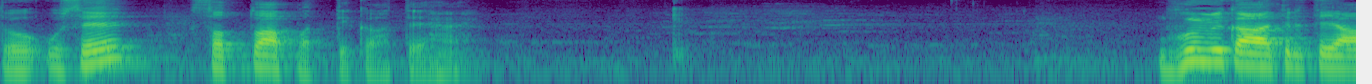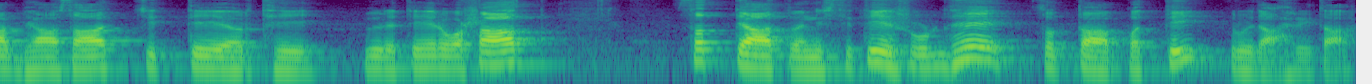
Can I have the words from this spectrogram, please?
तो उसे सत्वापत्ति कहते हैं। भूमिका तृतीयाभ्यासात चित्ते अर्थे विरतेर्वशात सत्यात्मनिस्थिति शुद्धे सत्तापत्ति रुदाहृता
